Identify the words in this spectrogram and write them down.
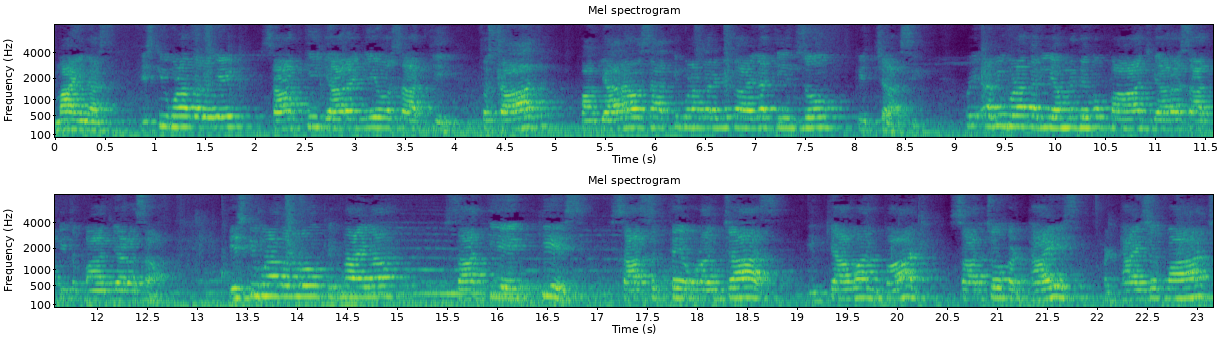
माइनस, इसकी गुणा करोगे? सात की ग्यारह की और सात की। तो सात ग्यारह और सात की गुणा करेंगे तो आएगा तीन सौ पिचासी। कोई अभी गुणा करिए हमने, देखो, पाँच ग्यारह सात की तो पाँच ग्यारह सात। इसकी गुणा कर लो, कितना आएगा? सात की इक्कीस, सात सत्ते उनचास, इक्यावन, पाँच, सात चौक अट्ठाईस अट्ठाईस सौ पाँच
